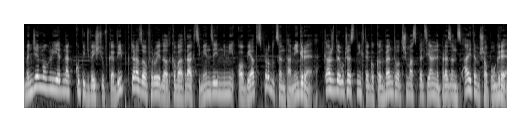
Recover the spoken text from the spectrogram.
Będziemy mogli jednak kupić wejściówkę VIP, która zaoferuje dodatkowe atrakcje, m.in. obiad z producentami gry. Każdy uczestnik tego konwentu otrzyma specjalny prezent z item shopu gry.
